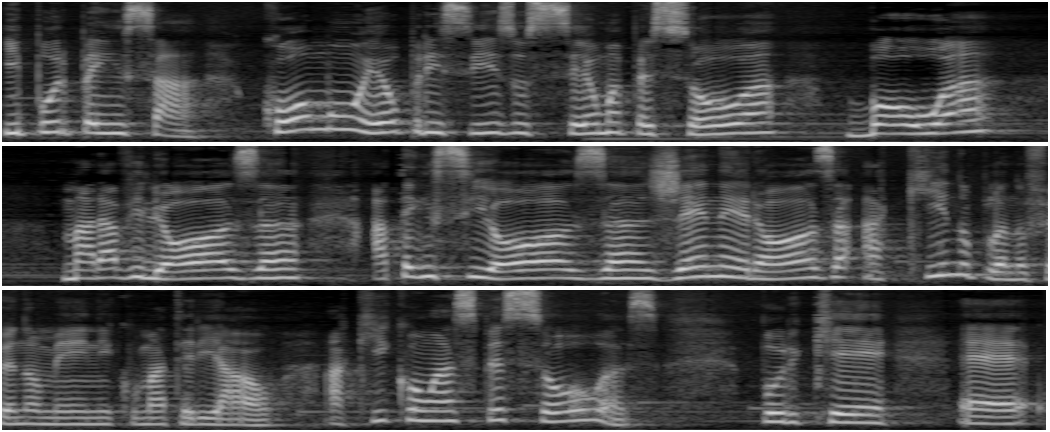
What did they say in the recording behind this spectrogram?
E por pensar como eu preciso ser uma pessoa boa maravilhosa, atenciosa, generosa aqui no plano fenomênico material, aqui com as pessoas, porque é,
